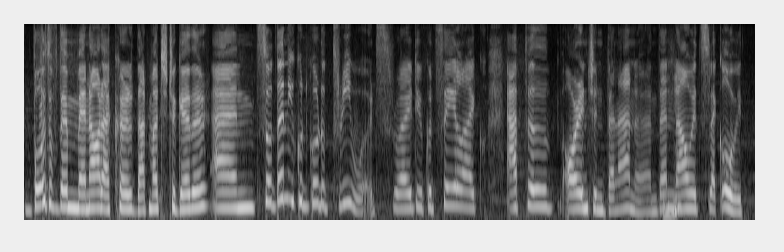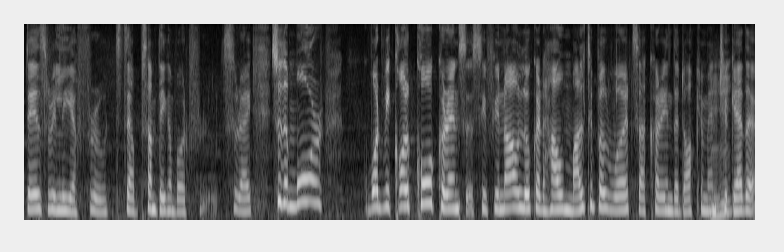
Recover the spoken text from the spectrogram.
both of them may not occur that much together. And so then you could go to three words right? You could say like apple orange and banana. And then Mm-hmm. now it's like oh it is really a fruit something about fruits right? So the more what we call co-occurrences if you now look at how multiple words occur in the document Mm-hmm. together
